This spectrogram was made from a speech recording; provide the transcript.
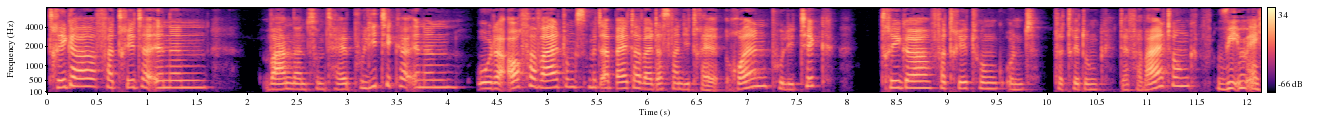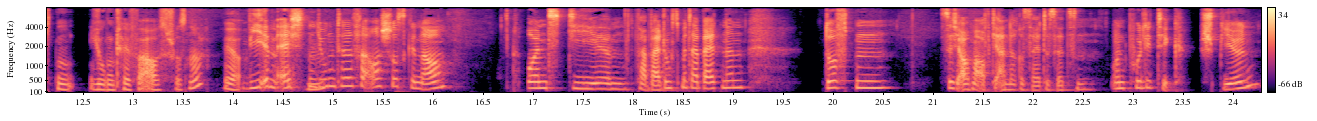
TrägervertreterInnen waren dann zum Teil PolitikerInnen oder auch Verwaltungsmitarbeiter, weil das waren die drei Rollen, Politik, Trägervertretung und Vertretung der Verwaltung. Wie im echten Jugendhilfeausschuss, ne? Ja. Wie im echten mhm. Jugendhilfeausschuss, genau. Und die Verwaltungsmitarbeitenden durften sich auch mal auf die andere Seite setzen und Politik spielen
